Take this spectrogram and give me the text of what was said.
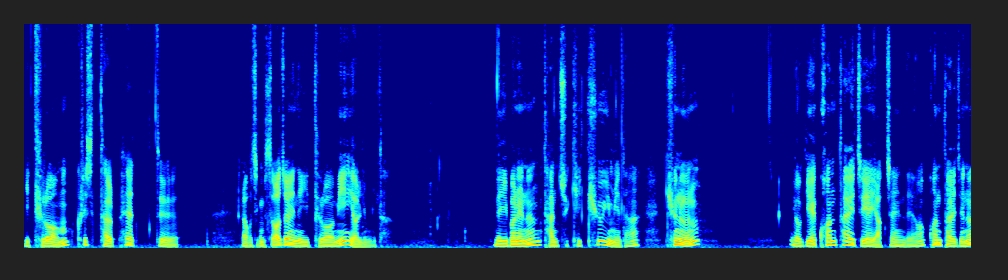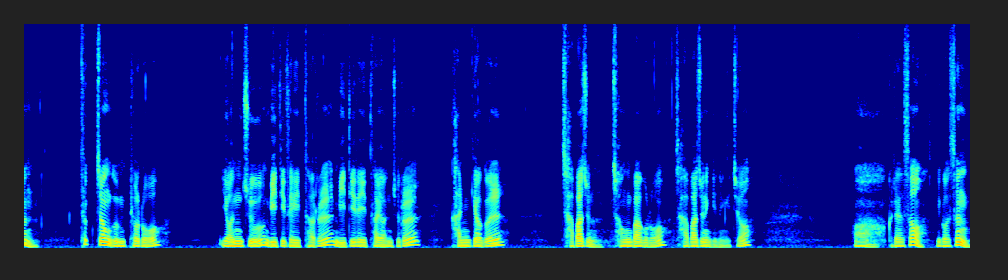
이 드럼 crystal pad라고 지금 써져 있는 이 드럼이 열립니다. 네 이번에는 단축키 Q입니다. Q는 여기에 quantize의 약자인데요. quantize는 특정 음표로 연주 미디 데이터를 미디 데이터 연주를 간격을 잡아주는 정박으로 잡아주는 기능이죠. 어, 그래서 이것은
